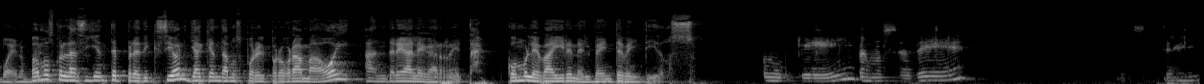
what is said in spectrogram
Bueno, vamos con la siguiente predicción, ya que andamos por el programa hoy. Andrea Legarreta, ¿cómo le va a ir en el 2022? Ok, vamos a ver. Este,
